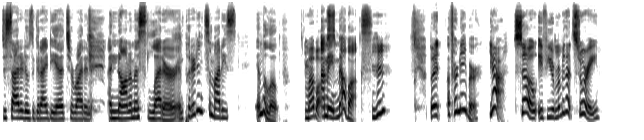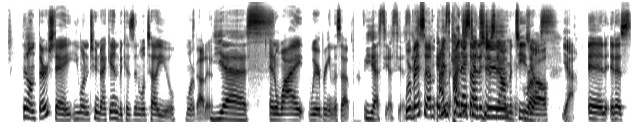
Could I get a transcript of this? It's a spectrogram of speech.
decided it was a good idea to write an anonymous letter and put it in somebody's envelope. Boss. I mean, mailbox mm-hmm. but of her neighbor. yeah. So if you remember that story, then on Thursday you want to tune back in because then we'll tell you more about it Yes. and why we're bringing this up. yes, yes, yes. We're yes. basically. I'm, It is I'm- I connected decided to just now I'm gonna tease y'all. Yeah. and it has.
